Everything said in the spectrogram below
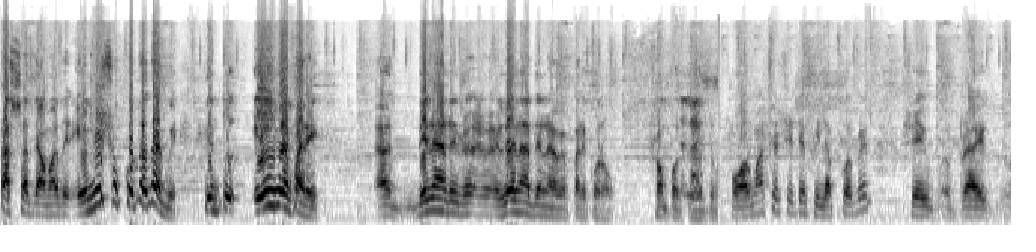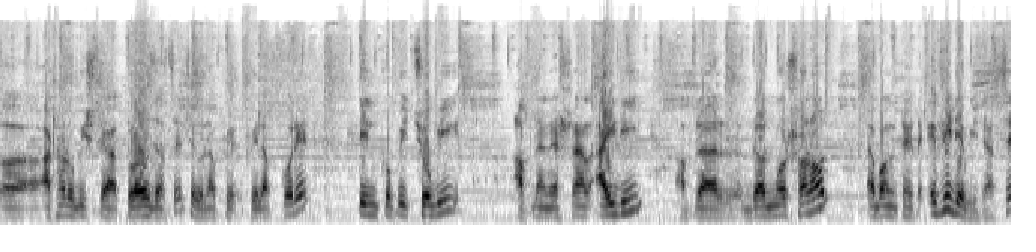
তার সাথে আমাদের এমনি সক্ষতা থাকবে। কিন্তু এই ব্যাপারে দেনা লেনা দেনার ব্যাপারে কোনো সম্পর্ক হতে ফর্ম আছে সেটা ফিল আপ করবেন। সেই প্রায় আঠারো বিশটা ক্লোজ আছে সেগুলো ফিল আপ করে তিন কপি ছবি আপনার ন্যাশনাল আইডি আপনার জন্ম সনদ এবং একটা একটা এফিডেভিট আছে।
